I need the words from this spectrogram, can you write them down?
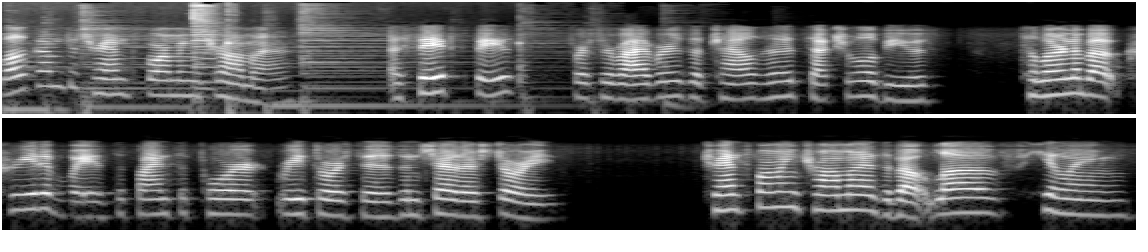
Welcome to Transforming Trauma, a safe space for survivors of childhood sexual abuse to learn about creative ways to find support, resources, and share their stories. Transforming Trauma is about love, healing,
